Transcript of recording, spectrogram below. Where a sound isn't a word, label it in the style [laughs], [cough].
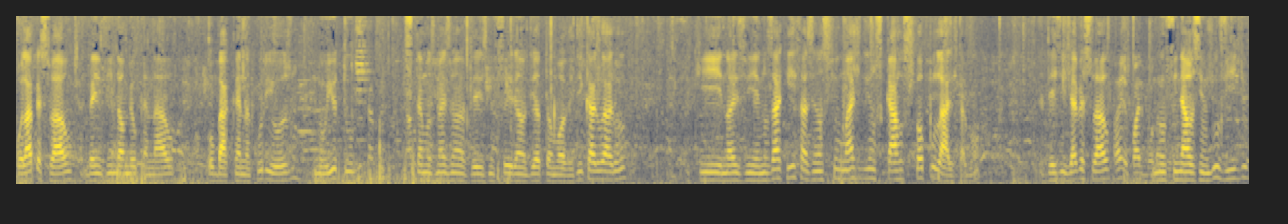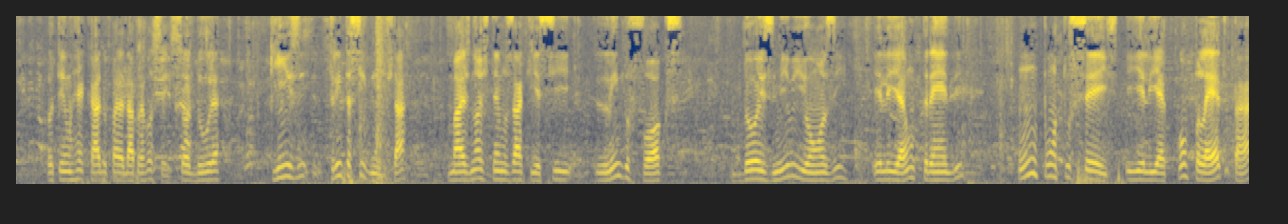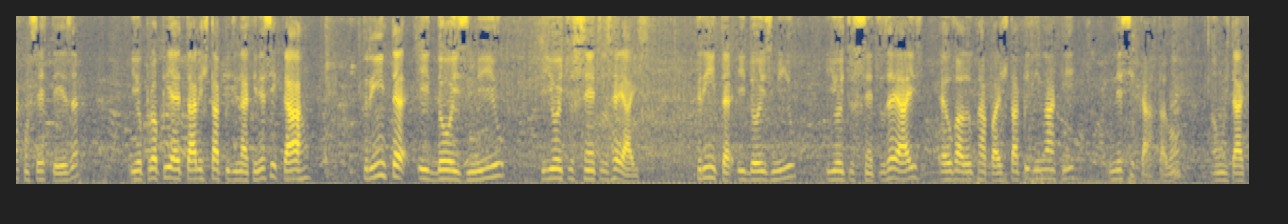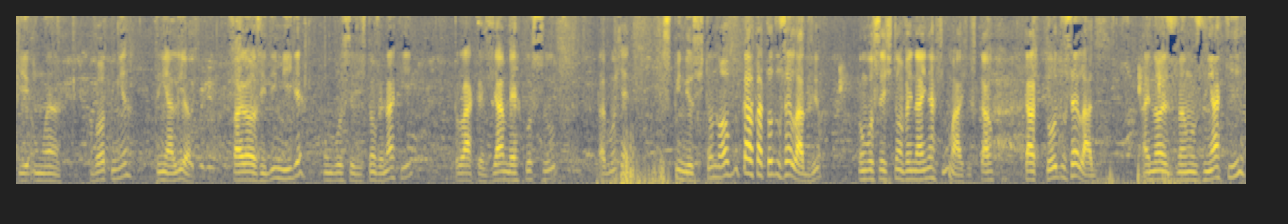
Olá pessoal, bem-vindo ao meu canal O Bacana Curioso no YouTube. Estamos mais uma vez no feirão de automóveis de Caruaru que nós viemos aqui fazer umas filmagens de uns carros populares, tá bom? Desde já pessoal, no finalzinho do vídeo eu tenho um recado para dar para vocês. Só dura 15, 30 segundos, tá? Mas nós temos aqui esse lindo Fox 2011. Ele é um trend 1.6 e ele é completo, tá? Com certeza. E o proprietário está pedindo aqui nesse carro 32.800 reais. 32.800 reais é o valor que o rapaz está pedindo aqui nesse carro, tá bom? Vamos dar aqui uma voltinha. Tem ali, ó, farolzinho de milha, como vocês estão vendo aqui. Placas já Mercosul, tá bom, gente? Os pneus estão novos, o carro está todo zelado, viu? Como vocês estão vendo aí na filmagem, o carro está todo zelado. Aí nós vamos vir aqui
